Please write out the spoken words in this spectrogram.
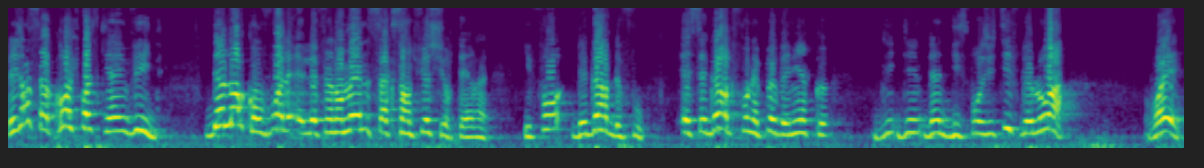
Les gens s'accrochent parce qu'il y a un vide. Dès lors qu'on voit le, phénomène s'accentuer sur terrain, il faut des garde-fous. Et ces garde-fous ne peuvent venir que d'un dispositif de loi. Vous voyez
